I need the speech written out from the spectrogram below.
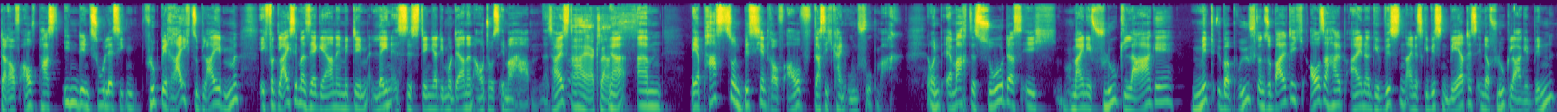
darauf aufpasst, in den zulässigen Flugbereich zu bleiben. Ich vergleiche es immer sehr gerne mit dem Lane Assist, den ja die modernen Autos immer haben. Das heißt, ah, ja, klar. Ja, ähm, er passt so ein bisschen darauf auf, dass ich keinen Unfug mache. Und er macht es so, dass ich meine Fluglage mit überprüft und sobald ich außerhalb einer gewissen, eines gewissen Wertes in der Fluglage bin,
